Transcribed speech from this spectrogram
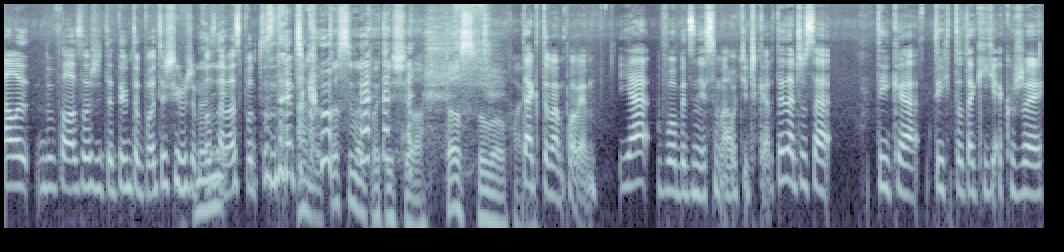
ale dúfala som, že ťa týmto poteším, že No poznám vás pod tú značku. Áno, to si ma potešila. To sú bol fajn. Tak to vám poviem. Ja vôbec nie som autičkár. Teda čo sa týka týchto takých akože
